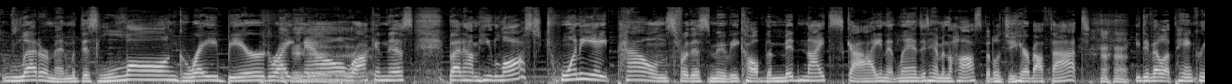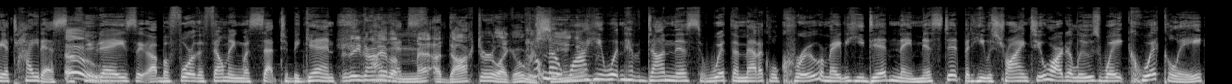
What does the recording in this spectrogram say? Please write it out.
Letterman with this long gray beard right now, rocking this. But um, he lost 28 pounds for this movie called The Midnight Sky, and it landed him in the hospital. Did you hear about that? he developed pancreatitis a few Oh. days uh, before the filming was set to begin. Did he not Um, have a, me- a doctor like I don't know why him? he wouldn't have done this with a medical crew, or maybe he did and they missed it, but he was trying too hard to lose weight quickly,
